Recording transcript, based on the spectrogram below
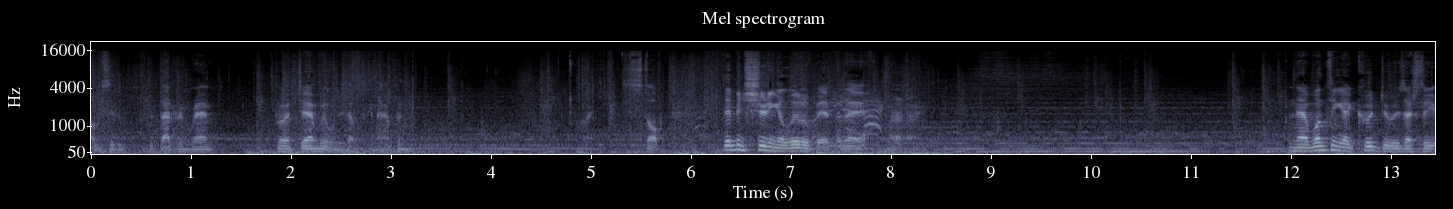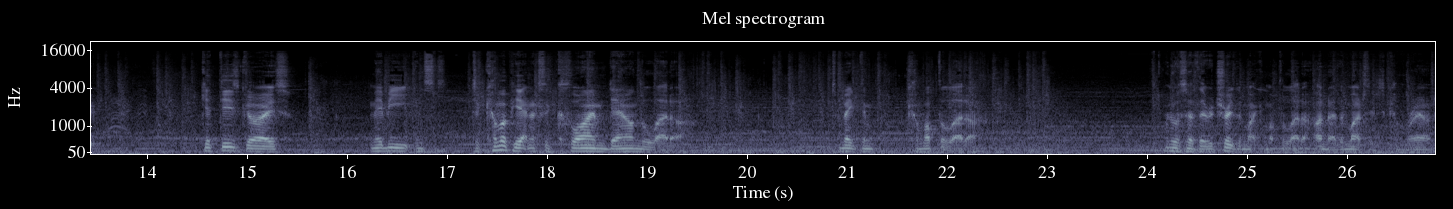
Obviously, the, the battering ram burnt down. We all knew that was going to happen. Stop. They've been shooting a little bit, but they... I don't know. Now, one thing I could do is actually get these guys maybe to come up here and actually climb down the ladder. To make them come up the ladder. And also if they retreat they might come up the ladder. Oh no, they might just come around.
